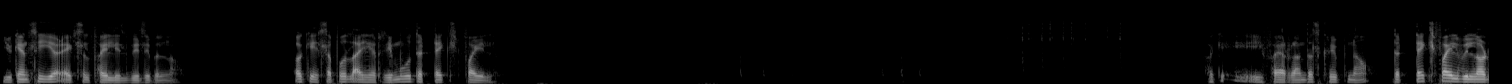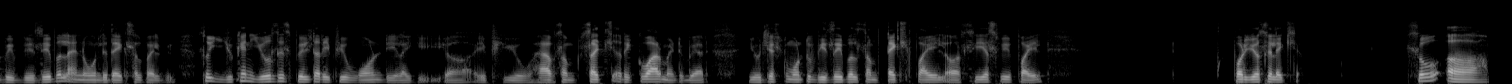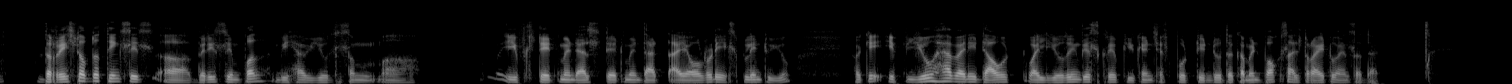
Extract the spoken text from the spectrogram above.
you can see here excel file is visible now. Okay suppose I remove the text file. Okay if I run the script now the text file will not be visible and only the excel file will. So you can use this filter if you want like uh, if you have some such requirement where you just want to visible some text file or csv file for your selection. So uh, the rest of the things is uh, very simple. We have used some uh, if statement else statement that I already explained to you. Okay if you have any doubt while using this script you can just put into the comment box. I'll try to answer that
